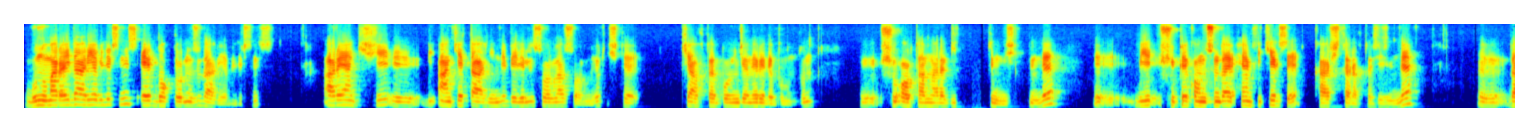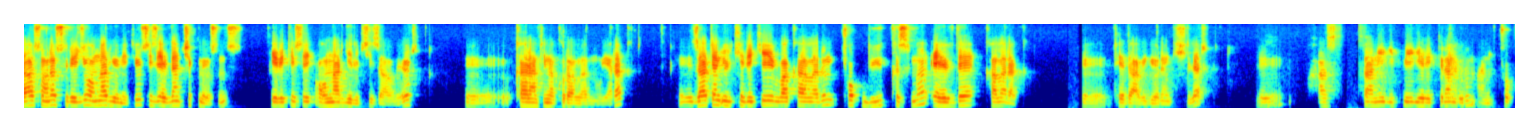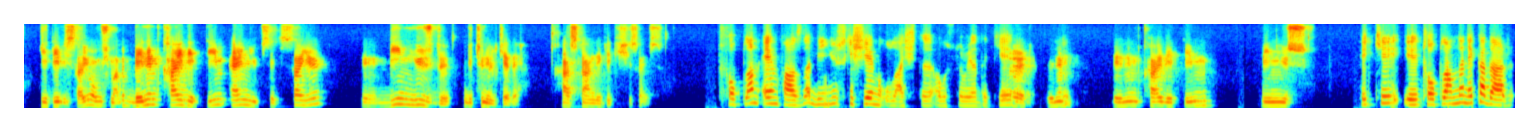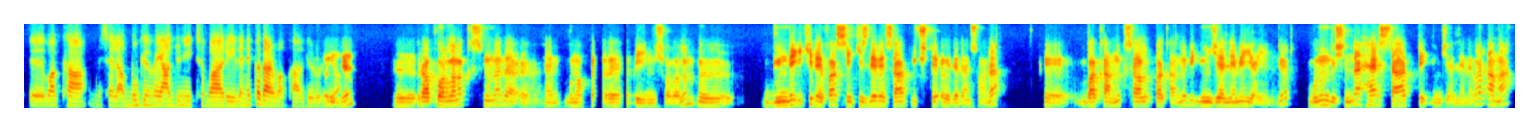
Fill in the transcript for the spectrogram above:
bu numarayı da arayabilirsiniz, ev doktorunuzu da arayabilirsiniz. Arayan kişi e, bir anket dahilinde belirli sorular soruluyor. İşte iki hafta boyunca nerede bulundun? E, şu ortamlara gittin mi şeklinde. E, bir şüphe konusunda hem fikirse karşı tarafta sizinle e, daha sonra süreci onlar yönetiyor. Siz evden çıkmıyorsunuz. Gerekirse onlar gelip sizi alıyor. E, karantina kurallarına uyarak. E, zaten ülkedeki vakaların çok büyük kısmı evde kalarak e, tedavi gören kişiler. E, hastaneye gitmeyi gerektiren durum hani çok ciddi bir sayı oluşmadı. Benim kaydettiğim en yüksek sayı e, 1100'dü bütün ülkede hastanedeki kişi sayısı. Toplam en fazla 1100 kişiye mi ulaştı Avusturya'daki? Evet, benim benim kaydettiğim 1100. Peki e, toplamda ne kadar e, vaka mesela bugün veya dün itibariyle ne kadar vaka görülüyor? Öyle. E, raporlama kısmına da e, hem bu noktada değinmiş olalım. E, günde iki defa 8'de ve saat 3'te öğleden sonra e, Bakanlık, Sağlık Bakanlığı bir güncelleme yayınlıyor. Bunun dışında her saat de güncelleme var ama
